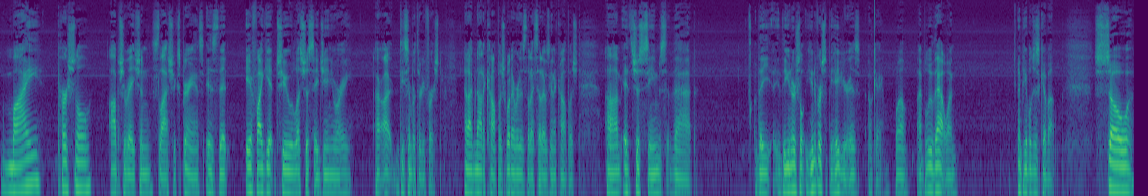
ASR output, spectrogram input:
my personal observation slash experience is that if I get to let's just say January or uh, December 31st and I've not accomplished whatever it is that I said I was going to accomplish, um, it just seems that the the universal universal behavior is okay. Well, I blew that one, and people just give up. So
